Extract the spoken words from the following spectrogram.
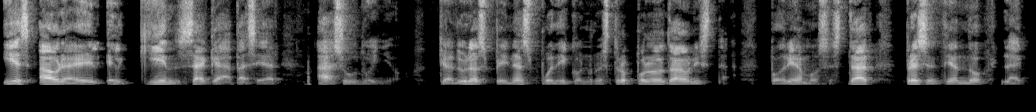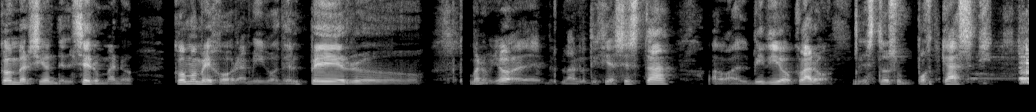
y es ahora él el quien saca a pasear a su dueño, que a duras penas puede con nuestro protagonista. Podríamos estar presenciando la conversión del ser humano como mejor amigo del perro. Bueno, yo, eh, la noticia es esta. El vídeo, claro, esto es un podcast. Pues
